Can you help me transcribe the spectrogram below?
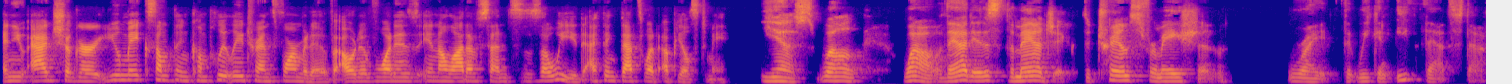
and you add sugar, you make something completely transformative out of what is, in a lot of senses, a weed. I think that's what appeals to me. Yes. Well, wow, that is the magic, the transformation, right? That we can eat that stuff,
